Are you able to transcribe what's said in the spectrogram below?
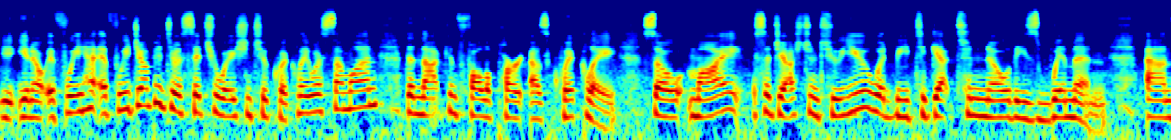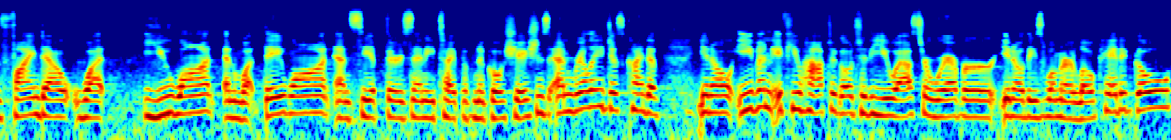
you, you know, if we if we jump into a situation too quickly with someone, then that can fall apart as quickly. So my suggestion to you would be to get to know these women and find out what you want and what they want and see if there's any type of negotiations and really just kind of you know even if you have to go to the US or wherever you know these women are located go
